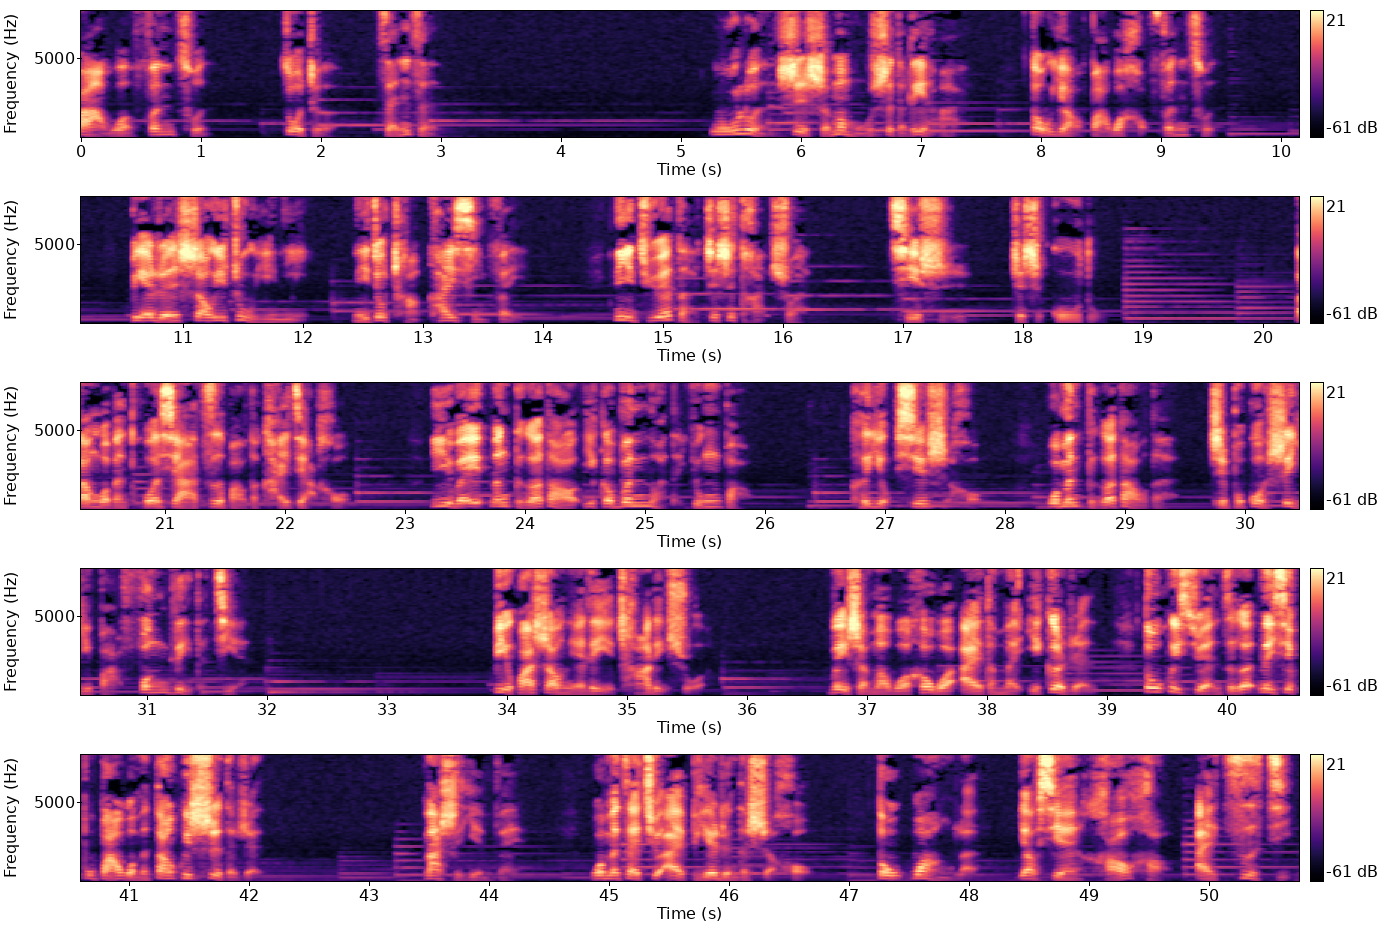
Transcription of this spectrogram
把握分寸，作者怎怎。无论是什么模式的恋爱，都要把握好分寸。别人稍一注意你，你就敞开心扉，你觉得这是坦率，其实这是孤独。当我们脱下自保的铠甲后，以为能得到一个温暖的拥抱，可有些时候，我们得到的。只不过是一把锋利的剑。《壁花少年》里，查理说：“为什么我和我爱的每一个人都会选择那些不把我们当回事的人？那是因为我们在去爱别人的时候，都忘了要先好好爱自己。”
